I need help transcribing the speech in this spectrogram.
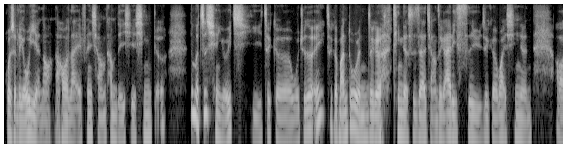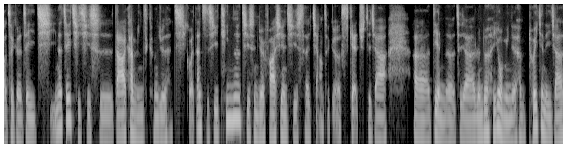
或是留言哦，然后来分享他们的一些心得。那么之前有一期，这个我觉得，哎，这个蛮多人这个 听的是在讲这个爱丽丝与这个外星人啊、这个这一期。那这一期其实大家看名字可能觉得很奇怪，但仔细听呢，其实你就会发现，其实在讲这个 Sketch 这家。呃，店的这家伦敦很有名的、很推荐的一家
